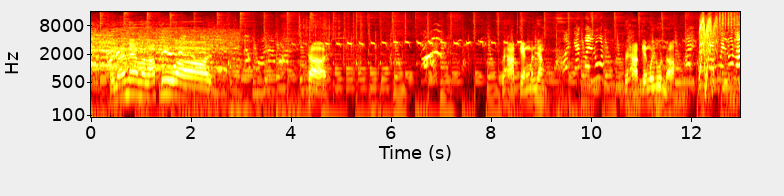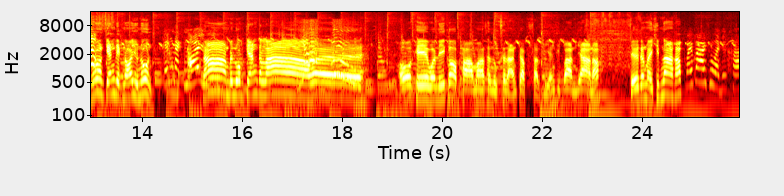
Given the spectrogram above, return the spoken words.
ๆเห็นไหมแม่มารับด้วยใช่ไปหาแก๊งมันยังเฮ้ยแก๊งวัยรุ่นไปหาแก๊งวัยรุ่นเหรอเฮ้ยแก๊งวัยรุ่นแล้วนู่นแก๊งเด็กน้อยอยู่นู่นแก๊งเด็กน้อยนั่นไปรวมแก๊งกันแล้วเว้ย โอเค วันนี้ก็พามาสนุกสนานกับสัตว์เลี้ยงที่บ้านย่าเนาะเจอกันใหม่คลิปหน้าครับบ๊ายบายสวัสดีค่ะ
